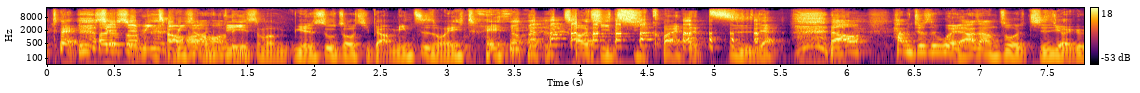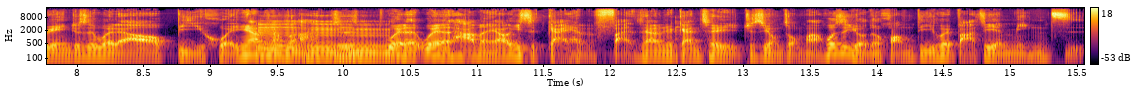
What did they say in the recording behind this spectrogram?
对，谢谢明朝皇帝。什么元素周期表，名字怎么一堆 超级奇怪的字这样？然后他们就是为了要这样做，其实有一个原因，就是为了要避讳，因为他们想说啊，就是为了为了他们要一直改很烦，所以他们就干脆就是用这种方法，或是有的皇帝会把自己的名字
